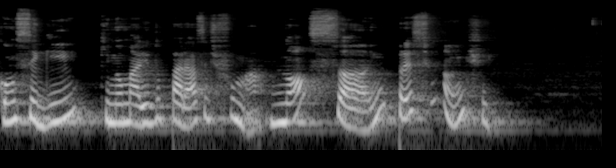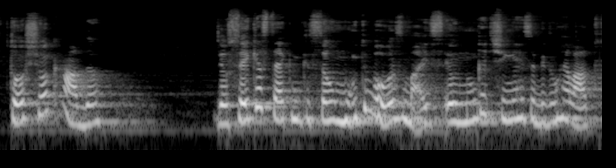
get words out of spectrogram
consegui que meu marido parasse de fumar. Nossa, impressionante! Tô chocada. Eu sei que as técnicas são muito boas, mas eu nunca tinha recebido um relato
